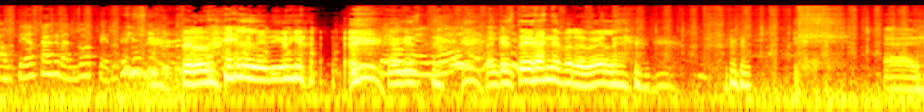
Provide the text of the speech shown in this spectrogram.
A usted ya está grandote, le dice. Pero duele, le digo yo. Aunque, duele. aunque esté grande, pero duele. Ay,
